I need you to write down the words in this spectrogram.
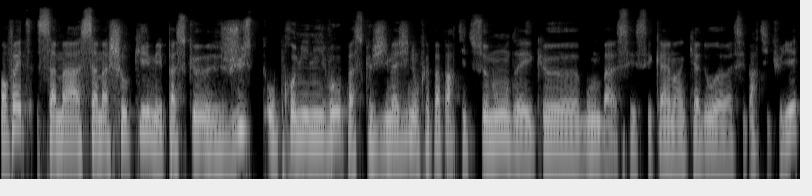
en fait, ça m'a ça m'a choqué, mais parce que juste au premier niveau, parce que j'imagine on fait pas partie de ce monde et que bon bah c'est c'est quand même un cadeau euh, assez particulier.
